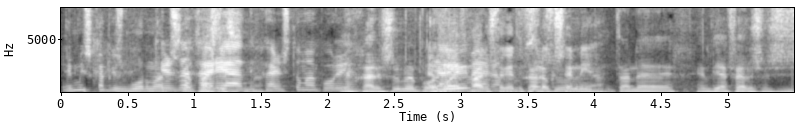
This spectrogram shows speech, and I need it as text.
εμείς κάποιες μπορούμε Κύριε να τι Ζαχαριάδη, ευχαριστούμε πολύ. Ευχαριστούμε πολύ. Εγώ ευχαριστώ για τη φιλοξενία. Ήταν ενδιαφέρουσα συζήτηση.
